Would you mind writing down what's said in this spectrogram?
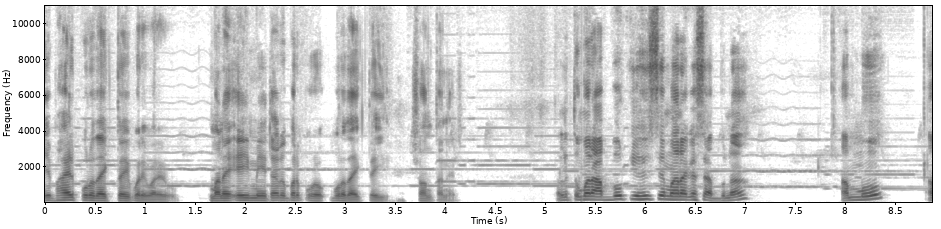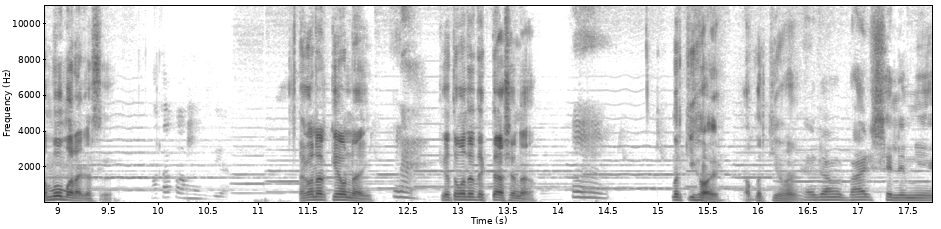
এই ভাইয়ের পুরো দায়িত্ব এই পরিবারের। মানে এই মেয়েটার উপর পুরো পুরো দায়িত্ব এই সন্তানের। তাহলে তোমার আব্বু কি হয়েছে? মারা গেছে আব্বু না? আম্মু? আম্মু মারা গেছে? এখন আর কেউ নাই? কেউ তোমাদের দেখতে আসে না? আপনার কি হয়? আপনার কি হয়? এটা আমার ভাইয়ের ছেলে মেয়ে।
